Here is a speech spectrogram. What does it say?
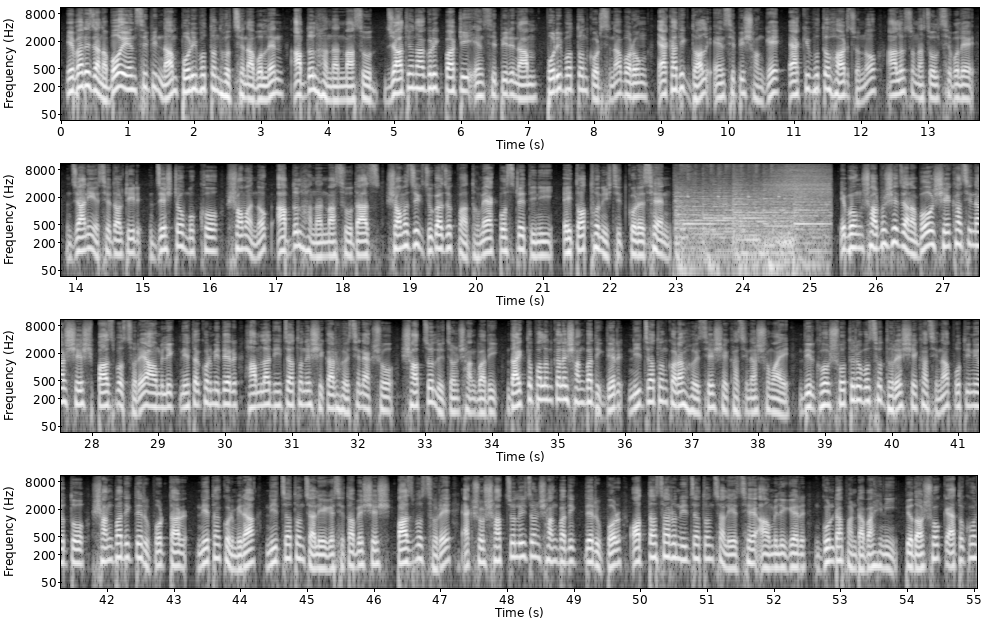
এবারে জানাব, এনসিপির নাম পরিবর্তন হচ্ছে না বললেন আব্দুল হান্নান মাসুদ। জাতীয় নাগরিক পার্টি এনসিপির নাম পরিবর্তন করছে না, বরং একাধিক দল এনসিপির সঙ্গে একীভূত হওয়ার জন্য আলোচনা চলছে বলে জানিয়েছে দলটির জ্যেষ্ঠ মুখ্য সমানক আব্দুল হান্নান মাসুদ। আজ সামাজিক যোগাযোগ মাধ্যমে এক পোস্টে তিনি এই তথ্য নিশ্চিত করেছেন। এবং সর্বশেষ জানাব, শেখ হাসিনার শেষ পাঁচ বছরে আওয়ামী লীগ নেতাকর্মীদের হামলা, নির্যাতনের শিকার হয়েছেন একশো সাতচল্লিশ জন সাংবাদিক। দায়িত্ব পালনকালে সাংবাদিকদের নির্যাতন করা হয়েছে শেখ হাসিনার সময়। দীর্ঘ সতেরো বছর ধরে শেখ হাসিনা প্রতিনিয়ত সাংবাদিকদের উপর তার নেতাকর্মীরা নির্যাতন চালিয়ে গেছে। তবে শেষ পাঁচ বছরে একশো সাতচল্লিশ জন সাংবাদিকদের উপর অত্যাচার ও নির্যাতন চালিয়েছে আওয়ামী লীগের গুন্ডা পান্ডা বাহিনী। প্রিয় দর্শক, এতক্ষণ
